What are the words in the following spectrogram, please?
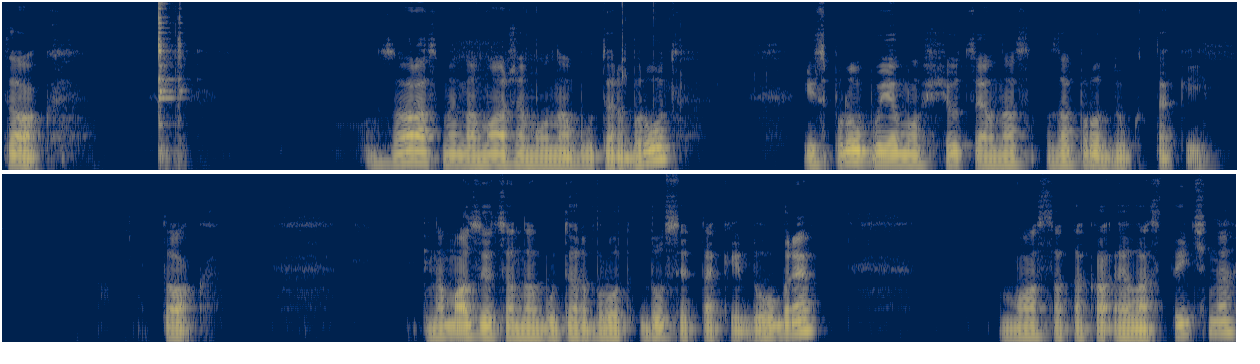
Так. Зараз ми намажемо на бутерброд і спробуємо, що це у нас за продукт такий. Так. Намазується на бутерброд досить таки добре. Маса така еластична.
